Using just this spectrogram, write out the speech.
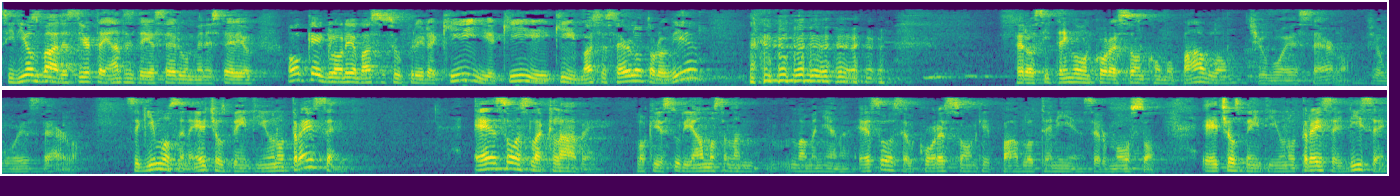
Si Dios va a decirte antes de hacer un ministerio, ok, Gloria, vas a sufrir aquí y aquí y aquí, ¿vas a hacerlo todavía? Pero si tengo un corazón como Pablo, yo voy a hacerlo, yo voy a hacerlo. Seguimos en Hechos 21, 13. Eso es la clave lo que estudiamos en la, mañana. Eso es el corazón que Pablo tenía, es hermoso. Hechos 21:13 dice,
